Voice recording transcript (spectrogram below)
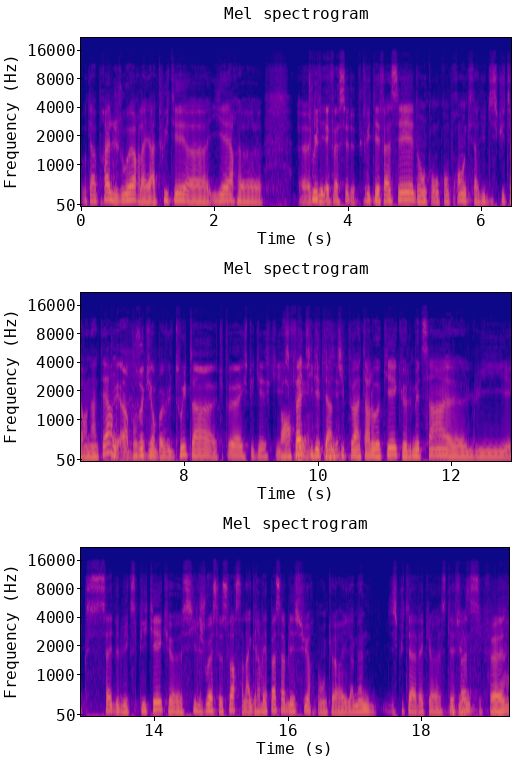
Donc après, le joueur là, a tweeté euh, hier. euh, Tweet qu'il- effacé depuis. tweet effacé, donc on comprend que ça a dû discuter en interne. Oui, alors pour ceux qui n'ont pas vu le tweet, hein, tu peux expliquer ce qui. Bah, ce en fait, il était un petit peu interloqué, que le médecin euh, lui essaie de lui expliquer que s'il jouait ce soir, ça n'aggravait pas sa blessure. Donc il a même discuté avec euh, Stephens, Stephens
